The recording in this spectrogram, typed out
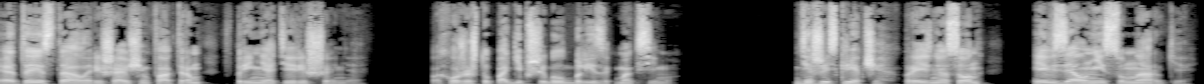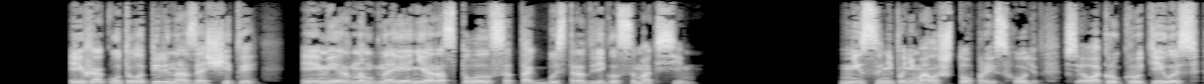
Это и стало решающим фактором принятии решения. Похоже, что погибший был близок к Максиму. «Держись крепче», — произнес он и взял Нису на руки. Их окутала пелена защиты, и мир на мгновение расплылся, так быстро двигался Максим. Ниса не понимала, что происходит. Все вокруг крутилось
